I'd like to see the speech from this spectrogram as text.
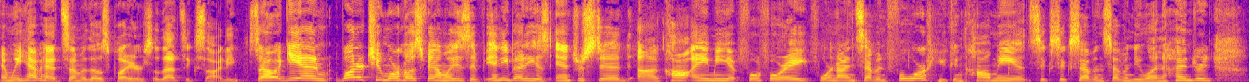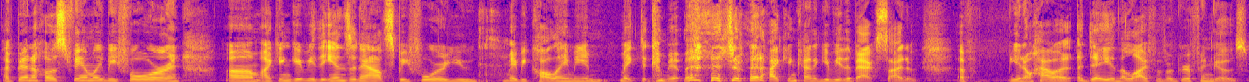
And we have had some of those players so that's exciting. So again one or two more host families. If anybody is interested uh, call amy at 448-4974 you can call me at 667-7100 i've been a host family before and um, I can give you the ins and outs before you maybe call Amy and make the commitment, but I can kind of give you the backside of, of you know, how a, a day in the life of a griffin goes.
